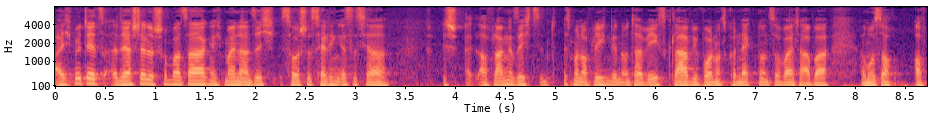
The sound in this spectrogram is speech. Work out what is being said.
Äh, ich würde jetzt an der Stelle schon mal sagen, ich meine, an sich Social Selling ist es ja auf lange Sicht sind, ist man auf LinkedIn unterwegs, klar, wir wollen uns connecten und so weiter, aber man muss auch auf,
